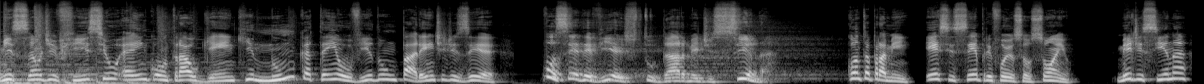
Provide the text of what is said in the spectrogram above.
Missão difícil é encontrar alguém que nunca tenha ouvido um parente dizer você devia estudar medicina. Conta pra mim, esse sempre foi o seu sonho? Medicina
